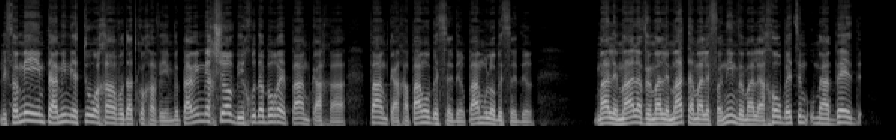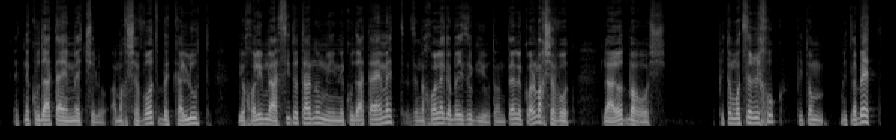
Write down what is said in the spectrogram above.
לפעמים, פעמים יתור אחר עבודת כוכבים, ופעמים יחשוב בייחוד הבורא, פעם ככה, פעם ככה, פעם הוא בסדר, פעם הוא לא בסדר. מה למעלה ומה למטה, מה לפנים ומה לאחור, בעצם הוא מאבד את נקודת האמת שלו. המחשבות בקלות יכולים להסיט אותנו מנקודת האמת. זה נכון לגבי זוגיות. אתה נותן לכל מחשבות לעלות בראש, פתאום מוצא ריחוק, פתאום מתלבט,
